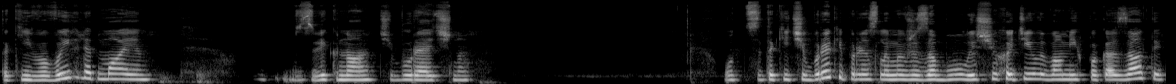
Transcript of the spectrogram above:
Такий вигляд має з вікна чебуречна. От це такі чебуреки принесли, ми вже забули, що хотіли вам їх показати.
